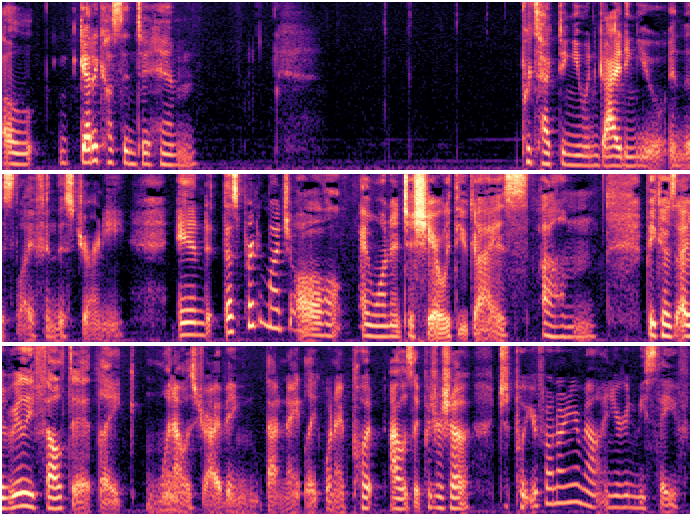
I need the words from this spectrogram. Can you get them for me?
uh, get accustomed to him protecting you and guiding you in this life, in this journey. And that's pretty much all I wanted to share with you guys. Um, because I really felt it like when I was driving that night. Like when I put, I was like, Patricia, just put your phone on your mount and you're going to be safe.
